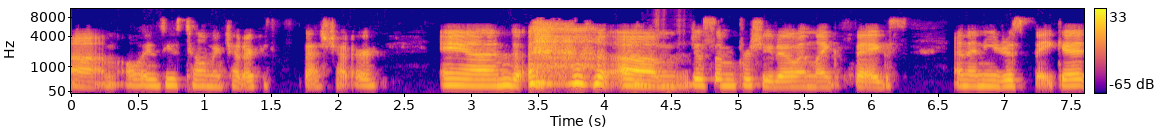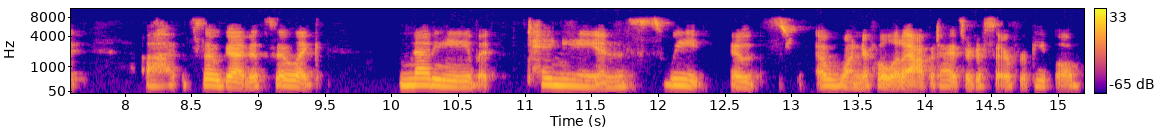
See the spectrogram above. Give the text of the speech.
Um, always use Tillamook cheddar because it's the best cheddar, and um, just some prosciutto and like figs, and then you just bake it. Uh, it's so good. It's so like nutty but tangy and sweet. It's a wonderful little appetizer to serve for people.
